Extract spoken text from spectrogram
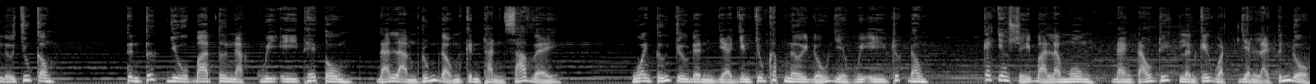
Thưa nữ chú công tin tức vua Ba Tư Nặc quy y Thế Tôn đã làm rúng động kinh thành xá vệ. quan tướng triều đình và dân chúng khắp nơi đổ về quy y rất đông. Các giáo sĩ Bà La Môn đang ráo riết lên kế hoạch giành lại tín đồ.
